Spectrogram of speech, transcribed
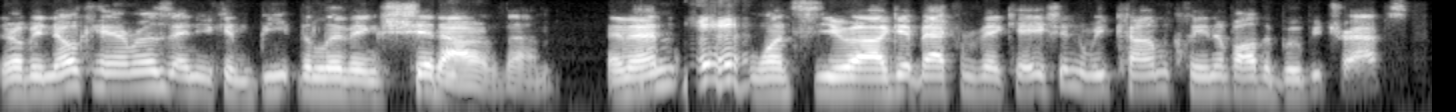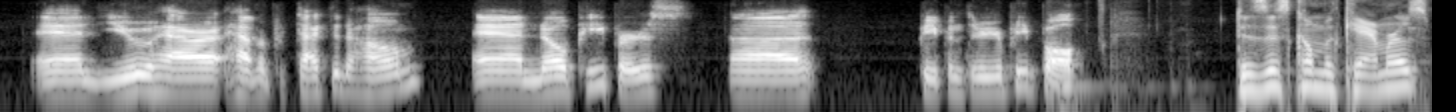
there'll be no cameras and you can beat the living shit out of them. And then once you uh, get back from vacation, we come clean up all the booby traps and you ha- have a protected home and no peepers uh, peeping through your peephole. Does this come with cameras?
